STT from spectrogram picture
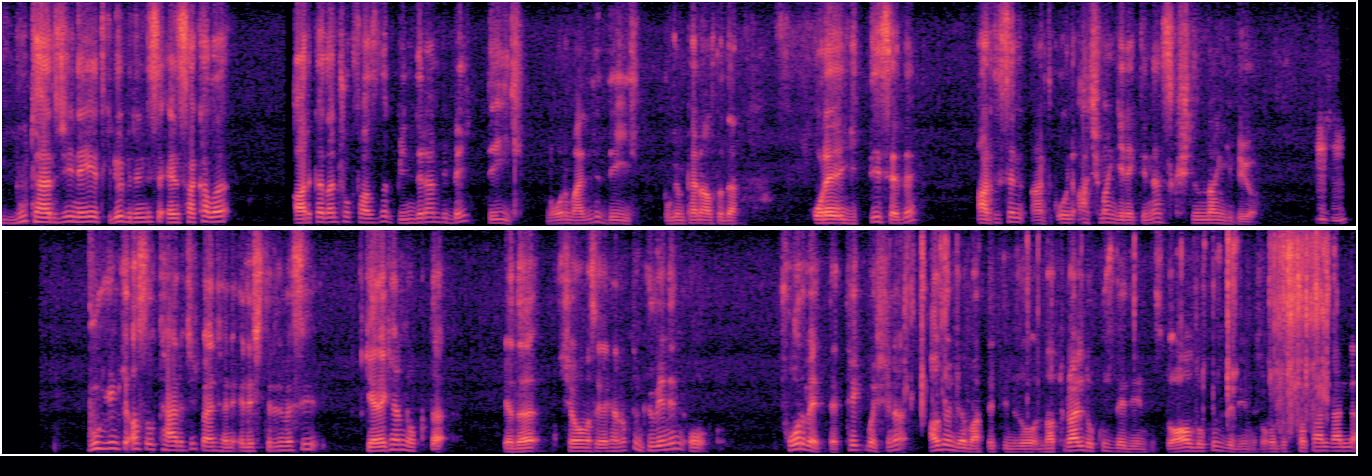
bu tercihi neye etkiliyor? Birincisi Ensakala arkadan çok fazla bindiren bir bek değil. Normalde değil. Bugün penaltıda oraya gittiyse de artık sen artık oyunu açman gerektiğinden sıkıştığından gidiyor. Hı hı. Bugünkü asıl tercih bence hani eleştirilmesi gereken nokta ya da şey olması gereken nokta güvenin o Forvet'te tek başına az önce bahsettiğimiz o natural 9 dediğimiz, doğal 9 dediğimiz orada stoperlerle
